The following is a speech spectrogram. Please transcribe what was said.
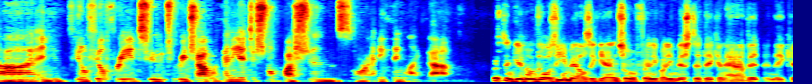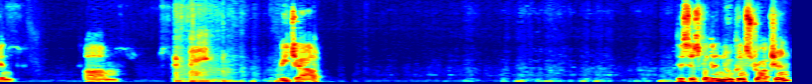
Uh, and you, you know, feel free to, to reach out with any additional questions or anything like that. Kristen, give them those emails again, so if anybody missed it, they can have it and they can um, Sure thing. reach out. This is for the new construction.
